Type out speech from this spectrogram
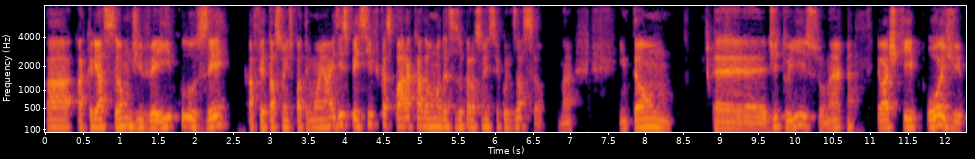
a, a, criação de veículos e afetações patrimoniais específicas para cada uma dessas operações de securitização. Né? Então, é, dito isso, né, eu acho que hoje,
